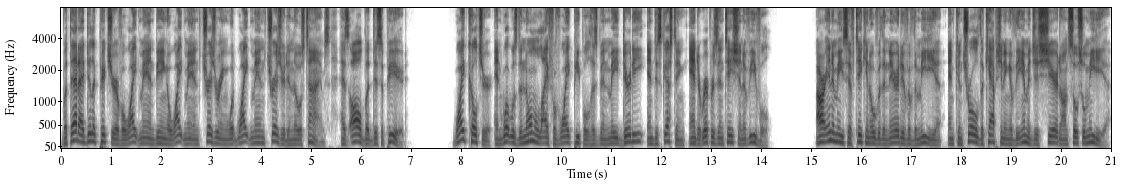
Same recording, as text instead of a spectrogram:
But that idyllic picture of a white man being a white man treasuring what white men treasured in those times has all but disappeared. White culture and what was the normal life of white people has been made dirty and disgusting and a representation of evil. Our enemies have taken over the narrative of the media and control the captioning of the images shared on social media.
